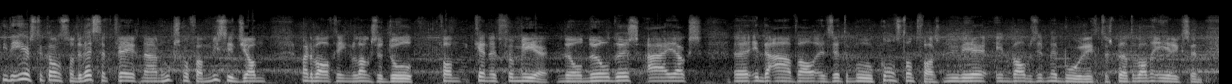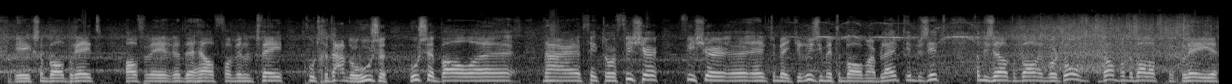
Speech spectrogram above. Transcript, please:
Die de eerste kans van de wedstrijd kreeg na een hoekschop van Missidjan. Maar de bal ging langs het doel van Kenneth Vermeer. 0-0 dus. Ajax uh, in de aanval en zet de boel constant vast. Nu weer in balbezit met Boerichter. Speelt de bal naar Eriksen. Eriksen bal breed. Halverwege de helft van Willem II. Goed gedaan door Hoese. Hoese bal... Uh, naar Victor Fischer. Fischer uh, heeft een beetje ruzie met de bal, maar blijft in bezit van diezelfde bal. En wordt dan van de bal afgegleden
